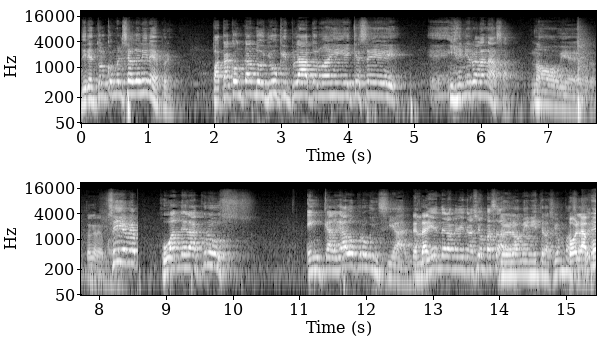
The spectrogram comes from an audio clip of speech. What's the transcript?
director comercial del INEPRE. Para estar contando yuca y plátano ahí hay que ser eh, ingeniero de la NASA. No, bien. ¿Tú crees? Sígueme. Juan de la Cruz, encargado provincial De- También de la administración pasada. de la administración Por la pasada.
